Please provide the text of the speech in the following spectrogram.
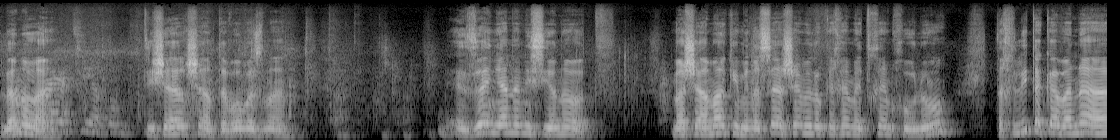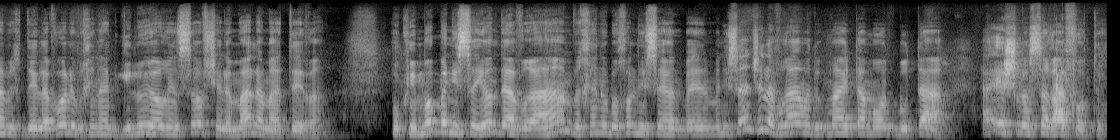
לא נורא. תישאר שם, תבוא בזמן. זה עניין הניסיונות. מה שאמר כי מנסה השם אלוקיכם אתכם חולו, תכלית הכוונה בכדי לבוא לבחינת גילוי אור אינסוף שלמעלה מהטבע. וכמו בניסיון דאברהם וכן הוא בכל ניסיון. בניסיון של אברהם הדוגמה הייתה מאוד בוטה, האש לא שרף אותו.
